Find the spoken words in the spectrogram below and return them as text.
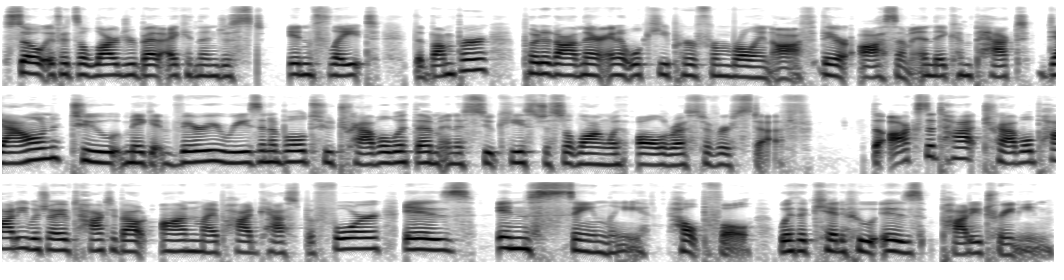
So if it's a larger bed, I can then just inflate the bumper, put it on there, and it will keep her from rolling off. They're awesome and they compact down to make it very reasonable to travel with them in a suitcase just along with all the rest of her stuff. The OXO Tot Travel Potty, which I have talked about on my podcast before, is insanely helpful with a kid who is potty training.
